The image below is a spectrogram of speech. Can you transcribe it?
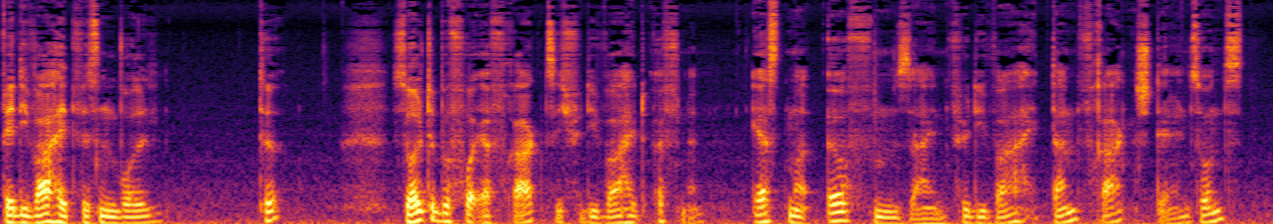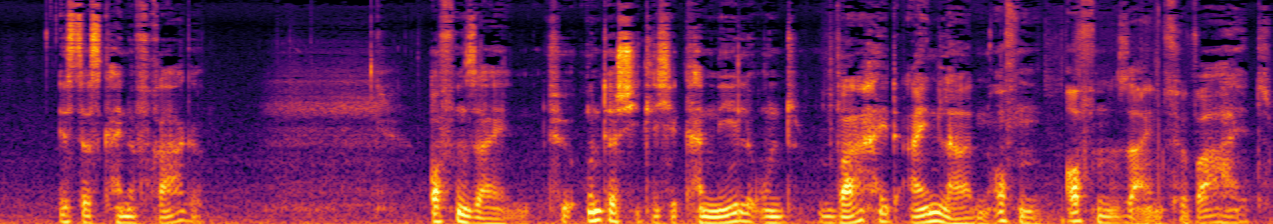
Wer die Wahrheit wissen wollte, sollte, bevor er fragt, sich für die Wahrheit öffnen erstmal offen sein für die Wahrheit, dann Fragen stellen, sonst ist das keine Frage. Offen sein für unterschiedliche Kanäle und Wahrheit einladen, offen, offen sein für Wahrheit.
